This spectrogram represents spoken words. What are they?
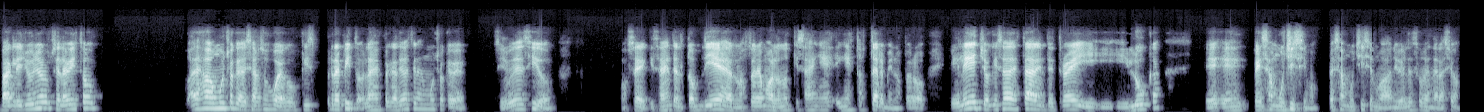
Bagley Jr. se le ha visto, ha dejado mucho que desear su juego. repito, las expectativas tienen mucho que ver. Si hubiese sido, no sé, quizás entre el top 10, no estaríamos hablando quizás en, estos términos, pero el hecho quizás de estar entre Trey y, Luca pesa muchísimo, pesa muchísimo a nivel de su generación.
